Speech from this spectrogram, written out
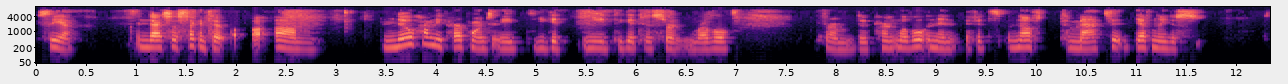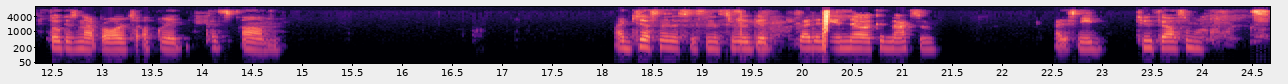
so yeah, and that's the second tip. Uh, um, know how many power points you need you get need to get to a certain level from the current level, and then if it's enough to max it, definitely just focus on that brawler to upgrade because um. I just noticed this and it's really good I didn't even know I could max him. I just need 2,000 more coins.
